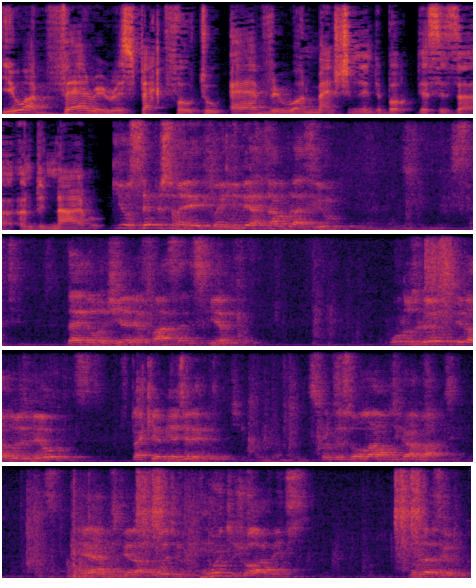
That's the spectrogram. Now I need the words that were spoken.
You are very respectful to everyone mentioned in the book. This is uh, undeniable. Que eu sempre sonhei foi libertar o Brasil da ideologia nefasta da esquerda. Um dos grandes inspiradores meus está aqui à minha direita professor Olavo de Carvalho. É um inspirador de muitos jovens no Brasil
